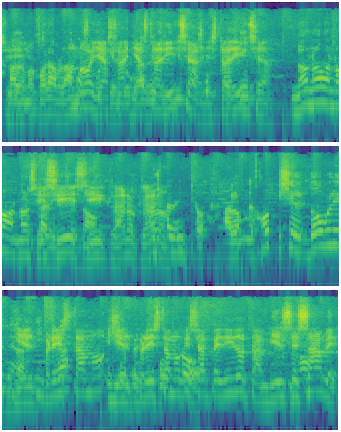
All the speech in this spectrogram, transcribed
Sí. a lo mejor hablamos. No, no, ya está- ya está dicha, 500, ya está 700. dicha. No, no, no, no Sí, está sí, dicho. sí, no. claro, claro. No está dicho. A lo mejor es el doble de Y la el préstamo, y el préstamo que se ha pedido también se sabe.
